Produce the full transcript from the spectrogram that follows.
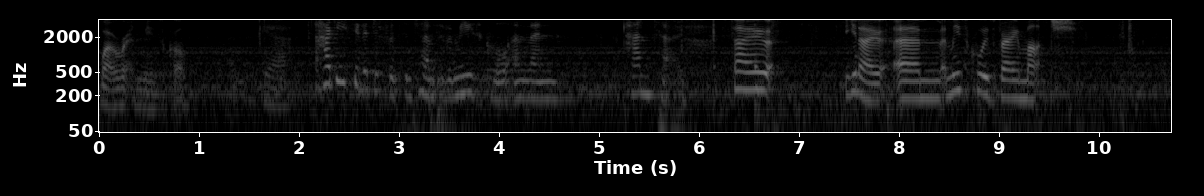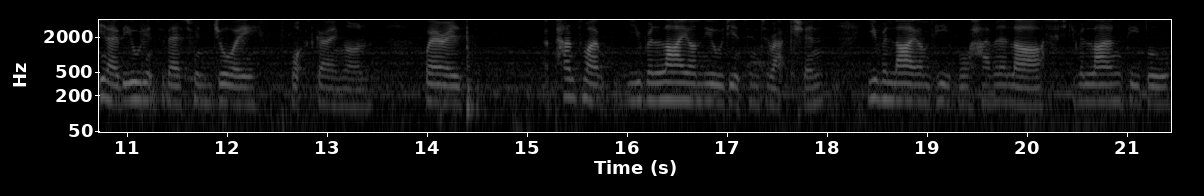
well written musical. Yeah. How do you see the difference in terms of a musical and then panto? So, you know, um, a musical is very much, you know, the audience are there to enjoy what's going on, whereas a pantomime, you rely on the audience interaction, you rely on people having a laugh, you rely on people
